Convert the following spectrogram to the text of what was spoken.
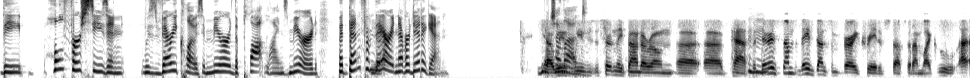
the whole first season was very close. It mirrored the plot lines, mirrored, but then from there it never did again. Yeah, Which we've, loved. we've certainly found our own uh, uh, path, Mm-hmm. but there is some. They've done some very creative stuff that I'm like, ooh, I,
